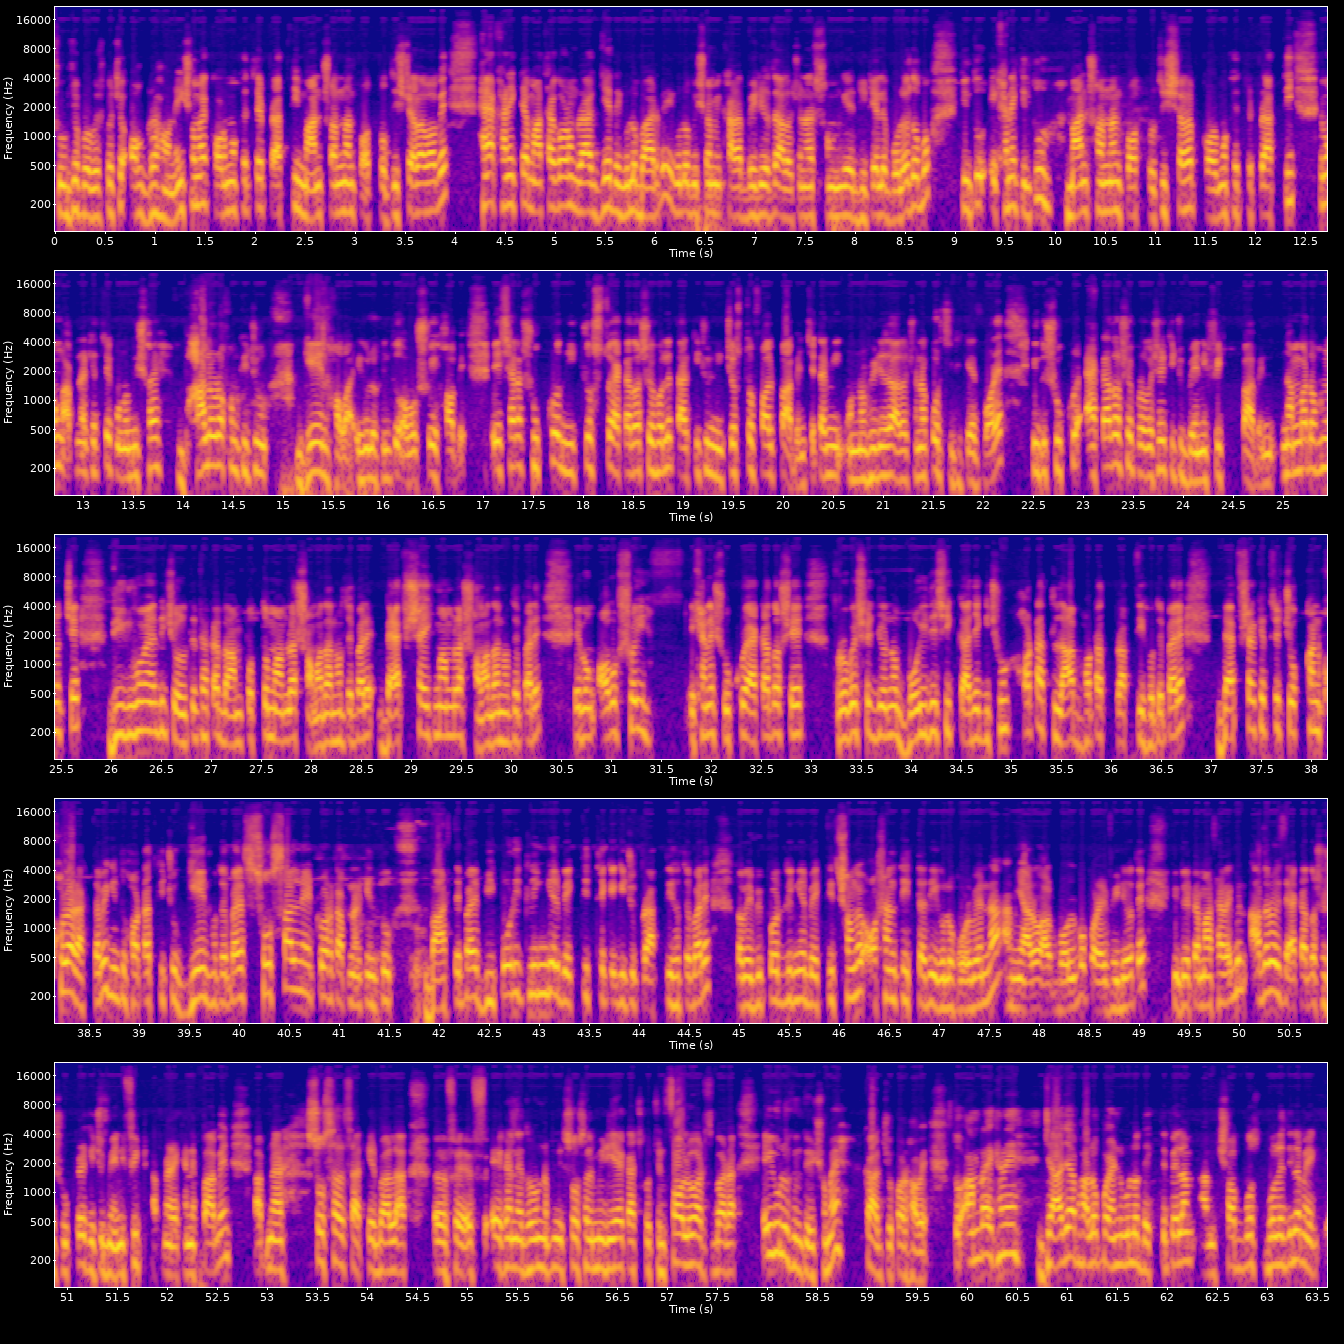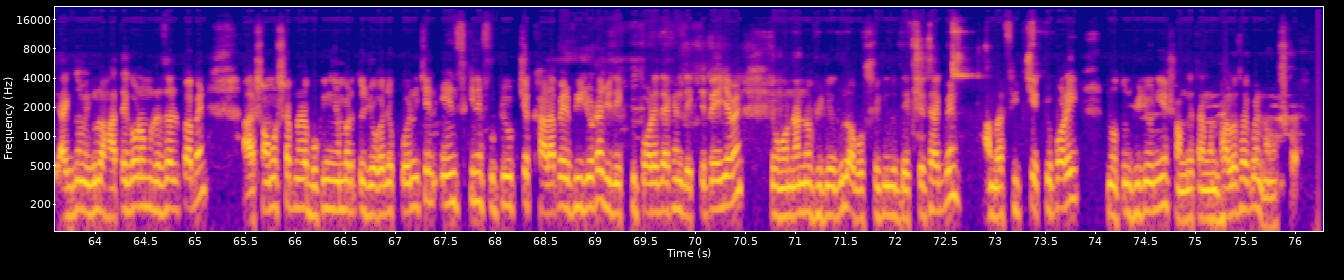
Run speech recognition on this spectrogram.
সূর্য প্রবেশ করছে অগ্রহণ। এই সময় কর্মক্ষেত্রে প্রাপ্তি, মান সম্মান পদ প্রতিষ্ঠা লাভ হবে হ্যাঁ খানিকটা মাথা গরম রাগ জেদ এগুলো বাড়বে। এগুলো বিষয়ে আমি খারাপ ভিডিওতে আলোচনার সঙ্গে ডিটেলে বলে দেবো। কিন্তু এখানে কিন্তু মান সম্মান পদ প্রতিষ্ঠা লাভ, কর্মক্ষেত্রে প্রাপ্তি এবং আপনার ক্ষেত্রে কোনো বিষয়ে ভালো রকম কিছু গেন হওয়া, এগুলো কিন্তু অবশ্যই হবে। এছাড়া শুক্র নিচস্থ একাদশে হলে তার কিছু নিচস্থ ফল পাবেন, যেটা আমি অন্য ভিডিওতে আলোচনা করছি ঠিক পরে কিন্তু শুক্র একাদশে প্রবেশের কিছু বেনিফিট পাবেন। নাম্বার ওয়ান হচ্ছে দীর্ঘমেয়াদী চলতে থাকা দাম্পত্য মামলার সমাধান হতে পারে, ব্যবসায়িক মামলার সমাধান হতে পারে এবং অবশ্যই এখানে শুক্র একাদশে প্রবেশের জন্য বৈদেশিক কাজে কিছু হঠাৎ লাভ হঠাৎ প্রাপ্তি হতে পারে। ব্যবসার ক্ষেত্রে চোখ কান খোলা রাখতে হবে কিন্তু হঠাৎ কিছু গেন হতে পারে। সোশ্যাল নেটওয়ার্ক আপনার কিন্তু বাড়তে পারে। বিপরীত লিঙ্গের ব্যক্তির থেকে কিছু প্রাপ্তি হতে পারে। তবে বিপরীত লিঙ্গের ব্যক্তির সঙ্গে অশান্তি ইত্যাদি এগুলো করবেন না। আমি আরও বলব পরের ভিডিওতে কিন্তু এটা মাথায় রাখবেন। আদারওয়াইজ একাদশে শুক্রের কিছু বেনিফিট আপনার এখানে পাবেন। আপনার সোশ্যাল সার্কেল বা লা- আহ, ফে- ফে- এখানে ধরুন আপনি সোশ্যাল মিডিয়ায় কাজ করছেন ফলোয়ার্স বাড়া এইগুলো কিন্তু এই সময় কার্যকর হবে। তো আমরা এখানে যা যা ভালো পয়েন্টগুলো দেখতে পেলাম, আমি সব বলে দিলাম, এক- একদম এগুলো হাতে গরম রেজাল্ট পাবেন। আর সমস্যা, আপনারা বুকিং নাম্বারে তো যোগাযোগ করে নিচ্ছেন। এন্ড স্ক্রিনে ফুটে উঠছে খারাপের ভিডিওটা, যদি একটু পরে দেখেন, দেখতে পেয়ে যাবেন। এবং অন্যান্য ভিডিওগুলো অবশ্যই কিন্তু দেখতে থাকবেন। আমরা ফিরছি একটু পরেই। নতুন ভিডিও নিয়ে সঙ্গে থাকবেন। ভালো থাকবেন, নমস্কার।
